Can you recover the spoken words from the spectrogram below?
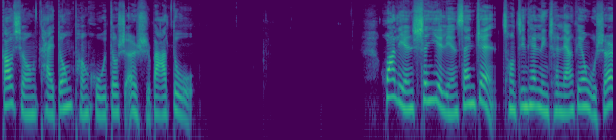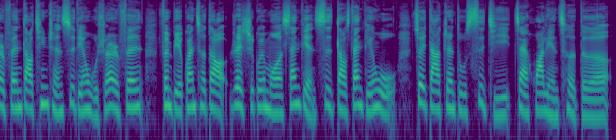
高雄、台东、澎湖都是二十八度。花莲深夜连三震，从今天凌晨两点五十二分到清晨四点五十二分，分别观测到瑞士规模三点四到三点五，最大震度四级，在花莲测得。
